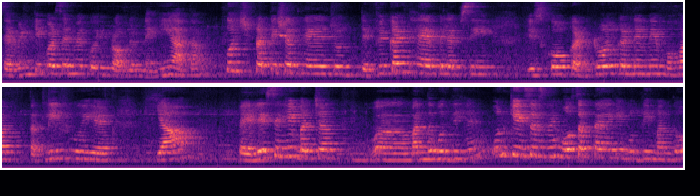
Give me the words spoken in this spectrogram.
70 परसेंट में कोई प्रॉब्लम नहीं आता। कुछ प्रतिशत है जो डिफ़िकल्ट है एपिलेप्सी, जिसको कंट्रोल करने में बहुत तकलीफ़ हुई है। या पहले से ही बच्चा मंद बुद्धि है। उन केसेस में हो सकता है कि बुद्धि मंद हो,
